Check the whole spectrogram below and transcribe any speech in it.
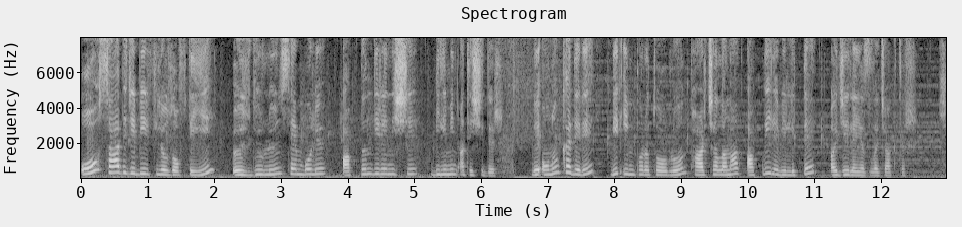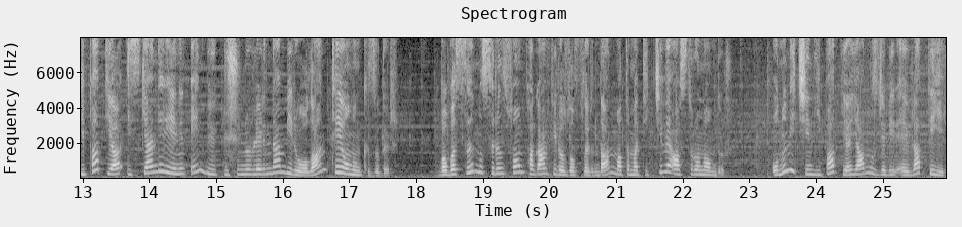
O sadece bir filozof değil, özgürlüğün sembolü, aklın direnişi, bilimin ateşidir. Ve onun kaderi bir imparatorluğun parçalanan aklı ile birlikte acıyla yazılacaktır. Hipatya, İskenderiye'nin en büyük düşünürlerinden biri olan Theon'un kızıdır. Babası Mısır'ın son pagan filozoflarından matematikçi ve astronomdur. Onun için Hipatya yalnızca bir evlat değil,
